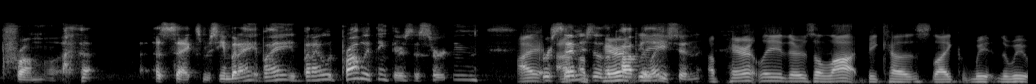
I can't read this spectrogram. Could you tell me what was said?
from a sex machine, but I but I, but I would probably think there's a certain I, percentage of the population. Apparently, there's a lot because like we we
